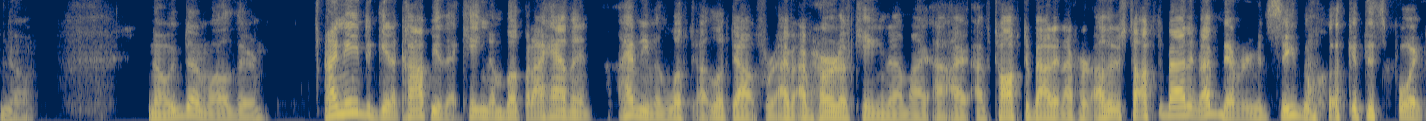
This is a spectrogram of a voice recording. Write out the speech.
No, no, we've done well there. I need to get a copy of that Kingdom book, but I haven't. I haven't even looked uh, looked out for it. I've I've heard of Kingdom. I I I've talked about it, and I've heard others talked about it. and I've never even seen the book at this point.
